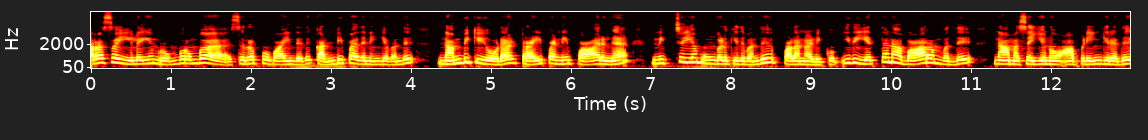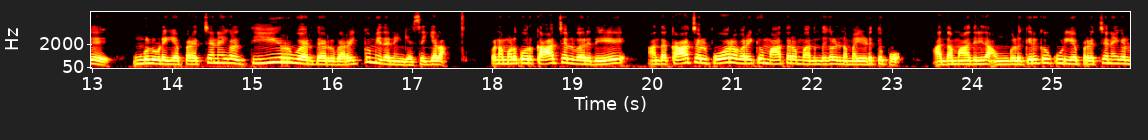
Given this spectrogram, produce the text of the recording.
அரச இலையும் ரொம்ப ரொம்ப சிறப்பு வாய்ந்தது. கண்டிப்பாக அதை நீங்கள் வந்து நம்பிக்கையோட ட்ரை பண்ணி பாருங்கள் நிச்சயம் உங்களுக்கு இது வந்து பலனளிக்கும் இது எத்தனை வாரம் வந்து நாம் செய்யணும் அப்படிங்கிறது உங்களுடைய பிரச்சனைகள் தீர்வதர் வரைக்கும் இதை நீங்கள் செய்யலாம். இப்போ நம்மளுக்கு ஒரு காய்ச்சல் வருது. அந்த காய்ச்சல் போகிற வரைக்கும் மாத்திரை மருந்துகள் நம்ம எடுத்துப்போம். அந்த மாதிரி தான். உங்களுக்கு இருக்கக்கூடிய பிரச்சனைகள்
